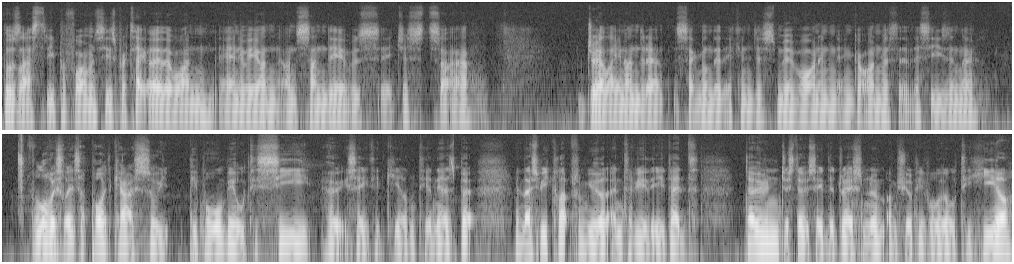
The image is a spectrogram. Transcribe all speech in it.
those last three performances, particularly the one anyway on, on Sunday, it was it just sort of drew a line under it, signalled that they can just move on and, and get on with it this season now. Well, obviously it's a podcast, so people won't be able to see how excited Kieran Tierney is. But in this wee clip from your interview that he did, down just outside the dressing room. I'm sure people will be able to hear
